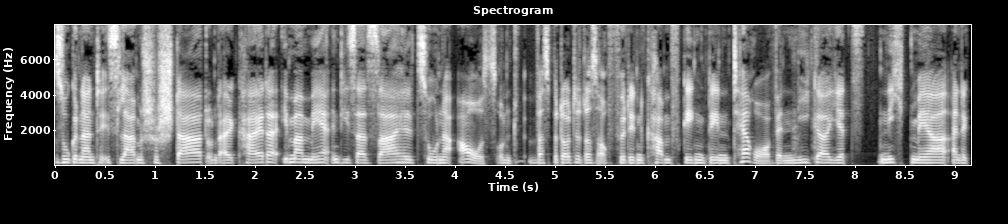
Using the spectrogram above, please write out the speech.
sogenannte Islamische Staat und Al-Qaida immer mehr in dieser Sahelzone aus. Und was bedeutet das auch für den Kampf gegen den Terror, wenn Niger jetzt nicht mehr eine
